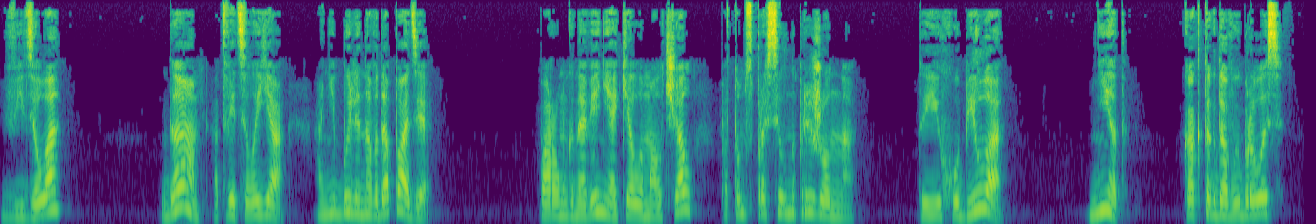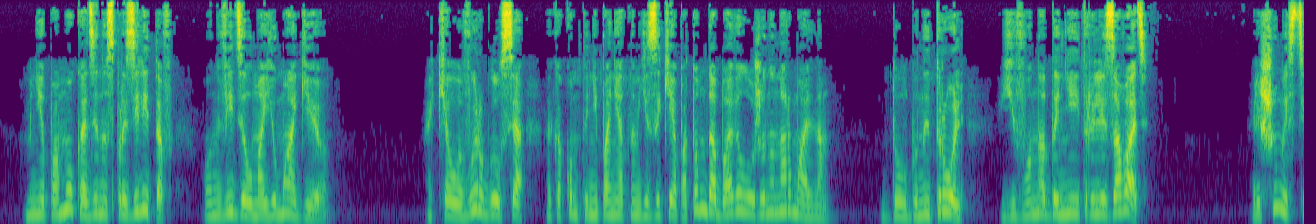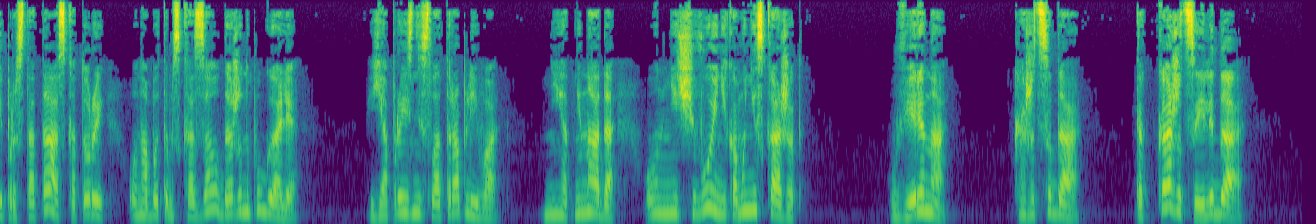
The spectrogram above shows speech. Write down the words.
«Видела?» «Да», — ответила я, — «они были на водопаде». Пару мгновений Акелла молчал, потом спросил напряженно. «Ты их убила?» «Нет». «Как тогда выбралась?» «Мне помог один из прозелитов. Он видел мою магию». Акелла выругался на каком-то непонятном языке, а потом добавил уже на нормальном. «Долбанный тролль! Его надо нейтрализовать!» Решимость и простота, с которой он об этом сказал, даже напугали. Я произнесла торопливо. «Нет, не надо, он ничего и никому не скажет». «Уверена?» «Кажется, да». «Так кажется или да?»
